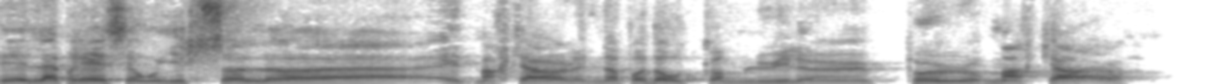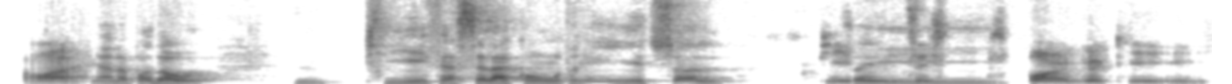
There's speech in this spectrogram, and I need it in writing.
la pression, il est tout seul à être marqueur. Il n'y en a pas d'autres comme lui, un pur marqueur. Ouais. Il n'y en a pas d'autres. Puis il est facile à contrer, il est tout seul. Puis c'est pas un gars qui,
